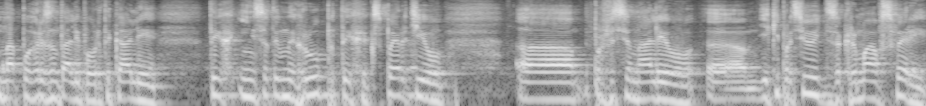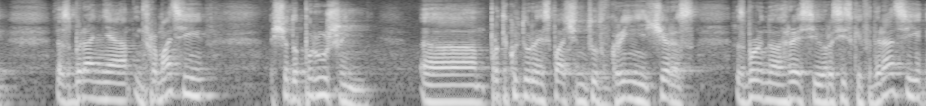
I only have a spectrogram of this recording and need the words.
на по горизонталі, по вертикалі тих ініціативних груп, тих експертів, е, професіоналів, е, які працюють, зокрема, в сфері збирання інформації щодо порушень протикультурної спадщини тут в Україні через збройну агресію Російської Федерації,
